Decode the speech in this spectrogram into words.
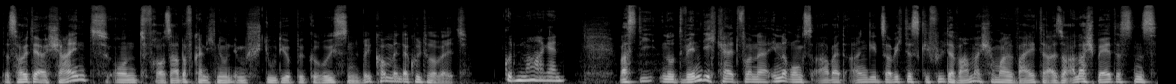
das heute erscheint. Und Frau Sadov kann ich nun im Studio begrüßen. Willkommen in der Kulturwelt. Guten Morgen. Was die Notwendigkeit von Erinnerungsarbeit angeht, so habe ich das Gefühl, da waren wir schon mal weiter. Also allerspätestens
